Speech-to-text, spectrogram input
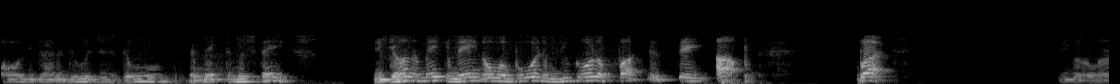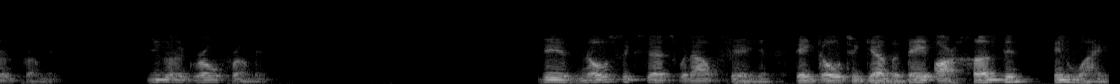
All you got to do is just do them and make the mistakes. You're going to make them. They ain't no avoid them. You're going to fuck this thing up. But you're going to learn from it. You're going to grow from it. There's no success without failure. They go together. They are husband and wife.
